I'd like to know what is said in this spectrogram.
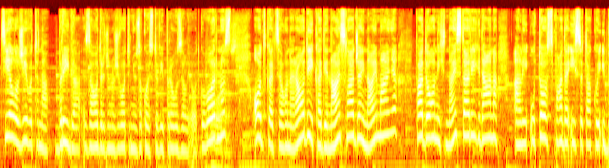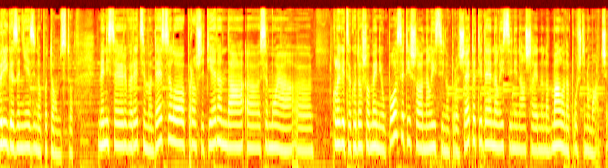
cijelo životna briga za određenu životinju za koju ste vi preuzeli odgovornost, od kad se ona rodi i kad je najslađa i najmanja, pa do onih najstarijih dana, ali u to spada isto tako i briga za njezino potomstvo. Meni se recimo desilo prošli tjedan da se moja kolegica koja je došla meni u posjet išla na lisinu prošetati da je na lisini našla jedno malo napušteno mače.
